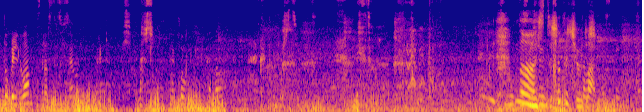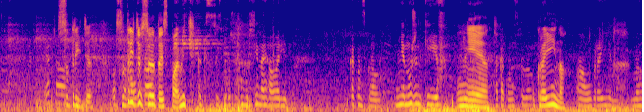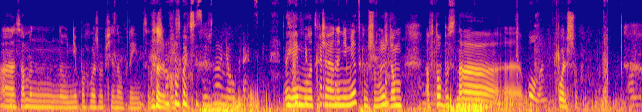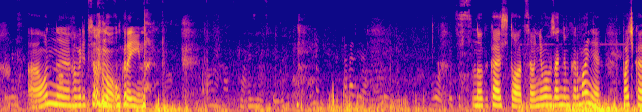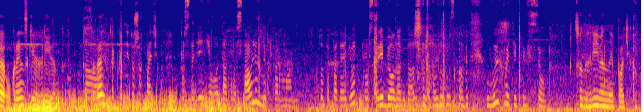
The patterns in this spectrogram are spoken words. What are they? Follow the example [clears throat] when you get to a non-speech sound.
Дубль 2. Здравствуйте всем, дорогие подписчики нашего дорогого канала. Как вы можете видеть, Настя, что ты чудишь? ладно, смотрите. Смотрите, все это из памяти. Как сейчас мужчина говорит. Как он сказал? Мне нужен Киев. Нет, А как он сказал? Украина. А, Украина. Ну, А сам он ну, не похож вообще на украинца, [laughs] даже ну, близко. очень смешно, у него украинский. А я ему отвечаю на немецком, что мы ждем автобус на э, Полон. Польшу. А он. А э, говорит все равно Украина. Магазинский, да. Да, налево, налево. Вот, учись. Но какая ситуация? У него в заднем кармане пачка украинских гривен. Да, так не то, что пачка. Просто деньги вот так расставлены в кармане. Кто-то подойдет, просто ребенок даже, [laughs] да, не знаю, выхватит и все. 500 гривен и пачка.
